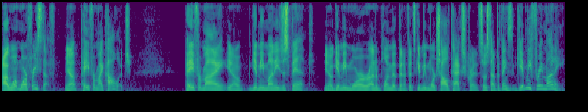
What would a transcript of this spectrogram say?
I want more free stuff. You know, pay for my college, pay for my, you know, give me money to spend. You know, give me more unemployment benefits, give me more child tax credits, those type of things. Give me free money.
